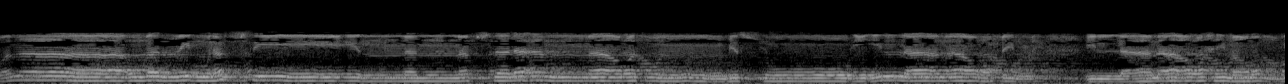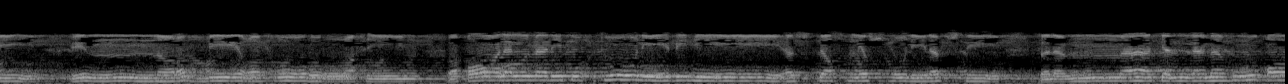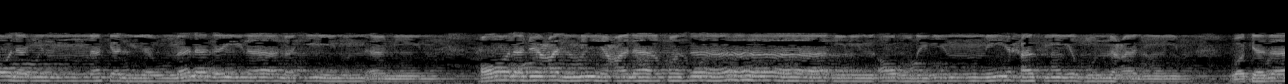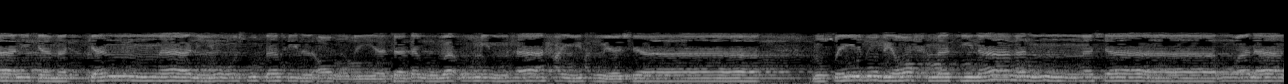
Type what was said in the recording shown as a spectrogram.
وما أبرئ نفسي إن النفس لأمارة بالسوء إلا ما رحم إلا ما رحم ربي إن ربي غفور رحيم وقال الملك أستخلصه لنفسي. فلما كلمه قال إنك اليوم لدينا مكين أمين. قال اجعلني على خزائن الأرض إني حفيظ عليم. وكذلك مكنا ليوسف في الأرض يتدوأ منها حيث يشاء. نصيب برحمتنا من نشاء ولا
